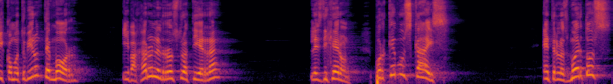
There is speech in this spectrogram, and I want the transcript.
y como tuvieron temor y bajaron el rostro a tierra, les dijeron, ¿por qué buscáis entre los muertos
